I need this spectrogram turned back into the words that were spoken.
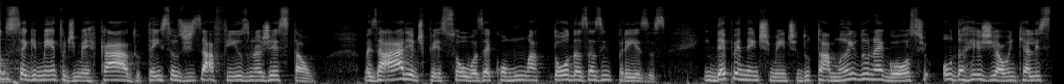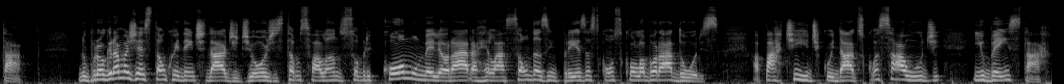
Todo segmento de mercado tem seus desafios na gestão, mas a área de pessoas é comum a todas as empresas, independentemente do tamanho do negócio ou da região em que ela está. No programa Gestão com Identidade de hoje, estamos falando sobre como melhorar a relação das empresas com os colaboradores, a partir de cuidados com a saúde e o bem-estar.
